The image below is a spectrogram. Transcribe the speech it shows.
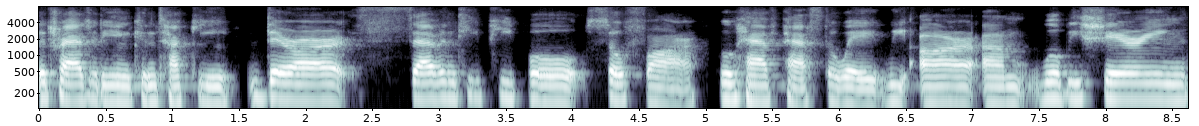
the tragedy in Kentucky, there are 70 people so far who have passed away. We are, um, we'll be sharing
